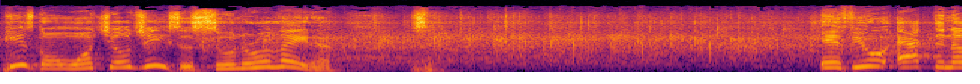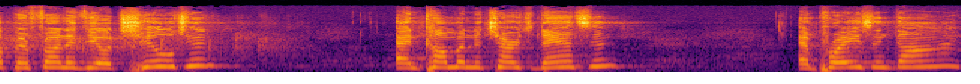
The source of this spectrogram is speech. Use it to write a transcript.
he's going to want your Jesus sooner or later. If you're acting up in front of your children and coming to church dancing and praising God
